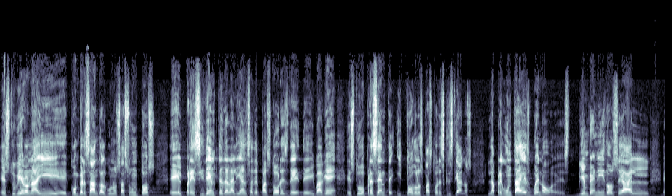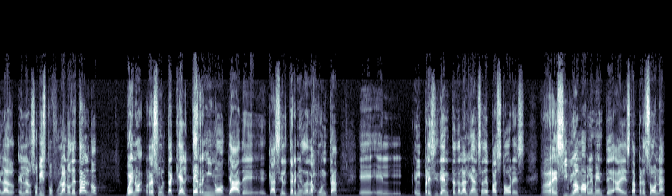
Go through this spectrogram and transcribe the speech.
estuvieron ahí eh, conversando algunos asuntos el presidente de la Alianza de Pastores de, Ibagué estuvo presente y todos los pastores cristianos. La pregunta es, bueno, bienvenido sea el, arzobispo fulano de tal, ¿no? Bueno, resulta que al término ya de casi el término de la junta, eh, el, el presidente de la Alianza de Pastores recibió amablemente a esta persona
